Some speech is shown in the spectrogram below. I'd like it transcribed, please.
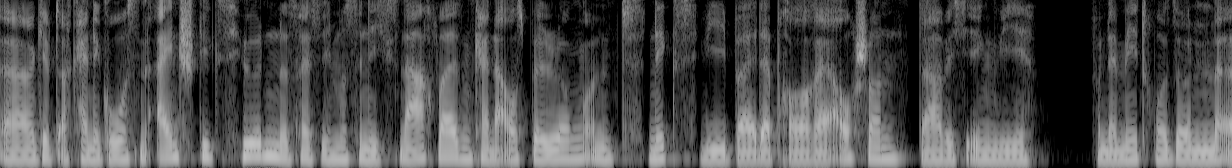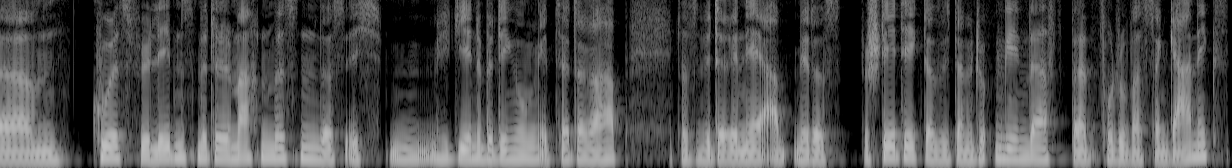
Äh, gibt auch keine großen Einstiegshürden. Das heißt, ich musste nichts nachweisen, keine Ausbildung und nichts, wie bei der Brauerei auch schon. Da habe ich irgendwie von der Metro so einen ähm, Kurs für Lebensmittel machen müssen, dass ich hm, Hygienebedingungen etc. habe. Das Veterinäramt mir das bestätigt, dass ich damit umgehen darf. Beim Foto war es dann gar nichts.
